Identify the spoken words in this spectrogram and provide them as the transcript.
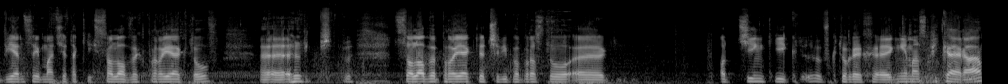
więcej macie takich solowych projektów, solowe projekty, czyli po prostu odcinki, w których e, nie ma speakera,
